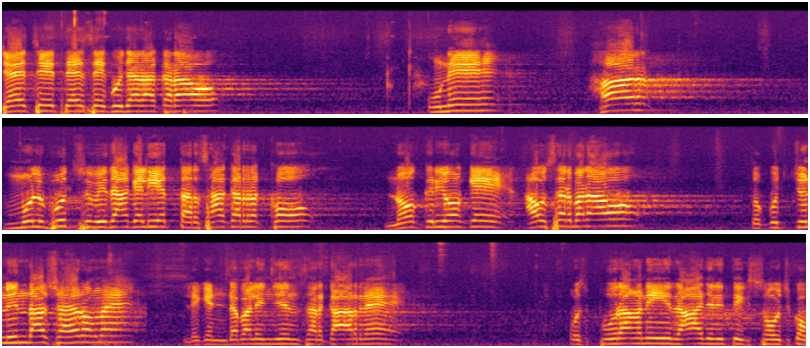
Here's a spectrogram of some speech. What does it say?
जैसे तैसे गुजारा कराओ, उन्हें हर मूलभूत सुविधा के लिए तरसा कर रखो, नौकरियों के अवसर बनाओ तो कुछ चुनिंदा शहरों में, लेकिन डबल इंजन सरकार ने उस पुरानी राजनीतिक सोच को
